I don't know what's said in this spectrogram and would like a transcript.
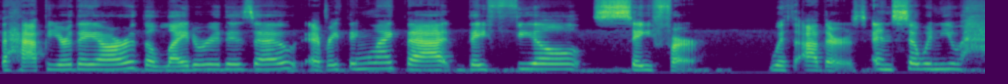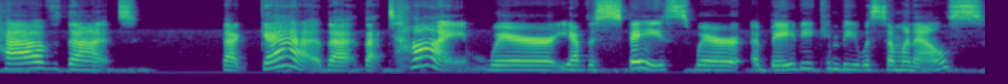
the happier they are, the lighter it is out, everything like that, they feel safer with others. And so when you have that that gap, that that time where you have the space where a baby can be with someone else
